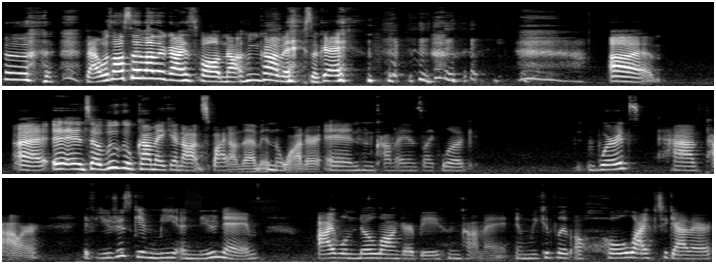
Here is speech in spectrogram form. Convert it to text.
that was all some other guy's fault, not Hunkame's, okay? um, uh, and so Vucub-Kamé cannot spy on them in the water. And Hunkame is like, look, words have power. If you just give me a new name, I will no longer be Hunkame. And we could live a whole life together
